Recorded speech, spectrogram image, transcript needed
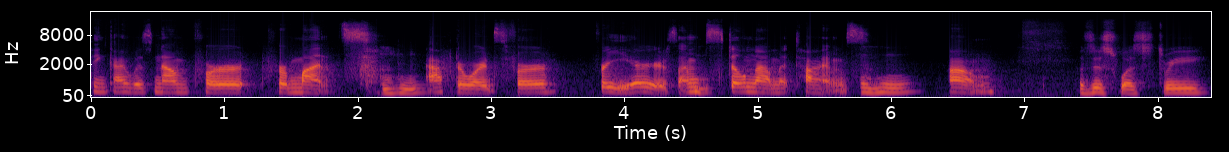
think I was numb for, for months mm-hmm. afterwards, for, for years. I'm mm-hmm. still numb at times. Mm-hmm. Um, this was three,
